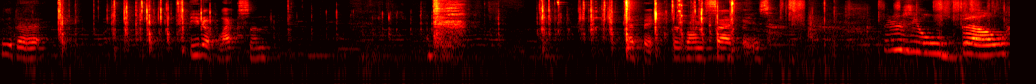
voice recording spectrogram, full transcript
Look at that. Beat up Lexan. Epic. We're going sideways. There's the old bell.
